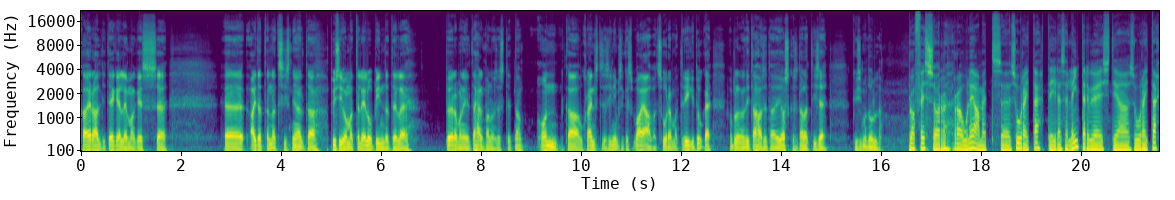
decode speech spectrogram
ka eraldi tegelema, kes aidata nad siis nii-öelda püsivamatele elupindadele, pöörama neile tähelepanu, sest et noh, on ka ukrainlaste seas inimesi, kes vajavad suuremat riigi tuge, võib-olla nad ei taha seda, ei oska seda alati ise küsima tulla professor Raul Eamets, suur aitäh teile selle intervjuu eest ja suur aitäh,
